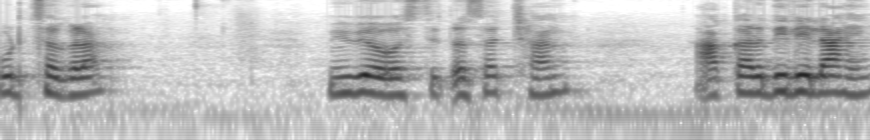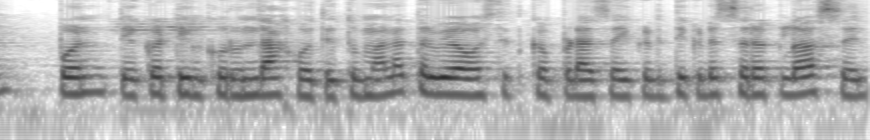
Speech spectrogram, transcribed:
पुढ सगळा मी व्यवस्थित असा छान आकार दिलेला आहे. पण ते कटिंग करून दाखवते. तुम्हाला तर व्यवस्थित कपडाचा इकडे तिकडे सरकलं असेल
